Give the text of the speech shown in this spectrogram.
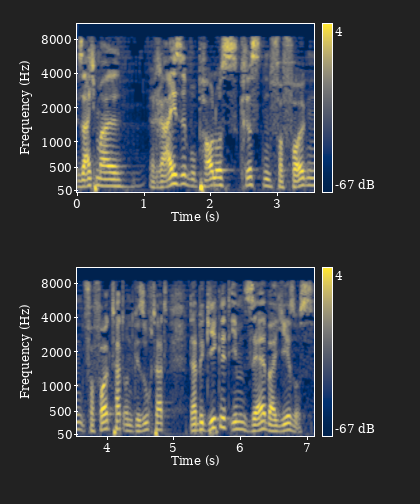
sag ich mal, Reise, wo Paulus Christen verfolgen, verfolgt hat und gesucht hat, da begegnet ihm selber Jesus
